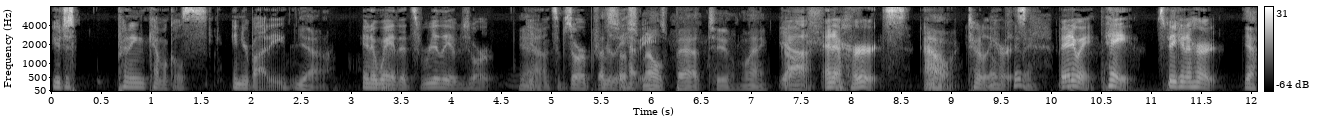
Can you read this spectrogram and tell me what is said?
You're just putting chemicals in your body Yeah. in a way that's really absorbed. You Yeah. know, it's absorbed That really stuff heavy. smells bad too. My gosh. yeah, gosh. and it hurts. Ow, No, totally no hurts. kidding. But anyway, hey, speaking of hurt, Yeah.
